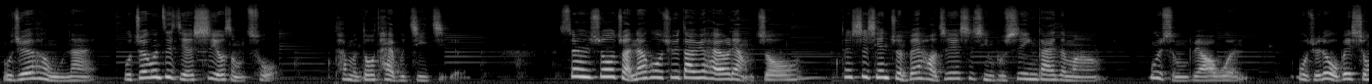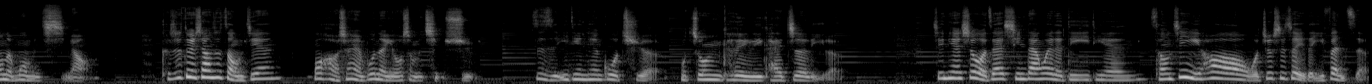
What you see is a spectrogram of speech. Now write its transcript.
我觉得很无奈。我追问自己的事有什么错？他们都太不积极了。虽然说转调过去大约还有两周，但事先准备好这些事情不是应该的吗？为什么不要问？我觉得我被凶得莫名其妙。可是对象是总监，我好像也不能有什么情绪。日子一天天过去了，我终于可以离开这里了。今天是我在新单位的第一天，从今以后我就是这里的一份子。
